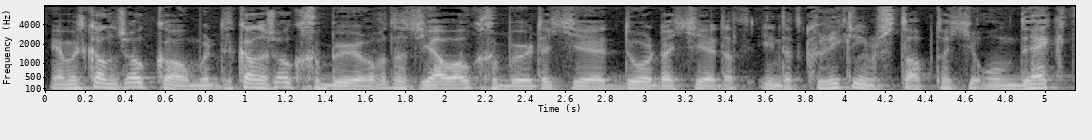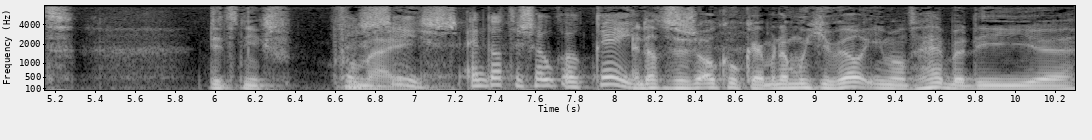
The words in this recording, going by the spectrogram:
Ja, maar het kan dus ook komen. Het kan dus ook gebeuren, want dat is jou ook gebeurd, dat je doordat je dat in dat curriculum stapt, dat je ontdekt, dit is niks voor mij. Precies. En dat is ook oké. En dat is dus ook oké, maar dan moet je wel iemand hebben die, eh,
